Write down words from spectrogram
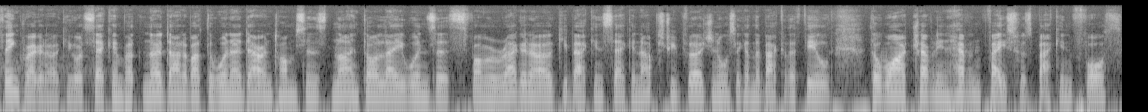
Think Ragadaoki got second, but no doubt about the winner. Darren Thompson's ninth Olay wins this from Ragadaoki back in second. Upstream Virgin also got in the back of the field. The White Travelling Heaven Face was back in fourth.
